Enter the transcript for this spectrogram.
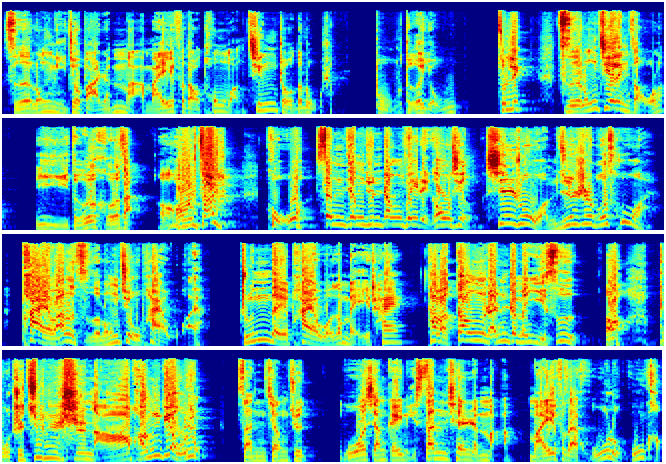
子龙你就把人马埋伏到通往荆州的路上，不得有误。”遵令，子龙接令走了。以德何在？儿在。嚯！三将军张飞这高兴，心说我们军师不错呀，派完了子龙就派我呀，准得派我个美差。他把刚然这么一撕，哦，不知军师哪旁调用？三将军，我想给你三千人马埋伏在葫芦谷口，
